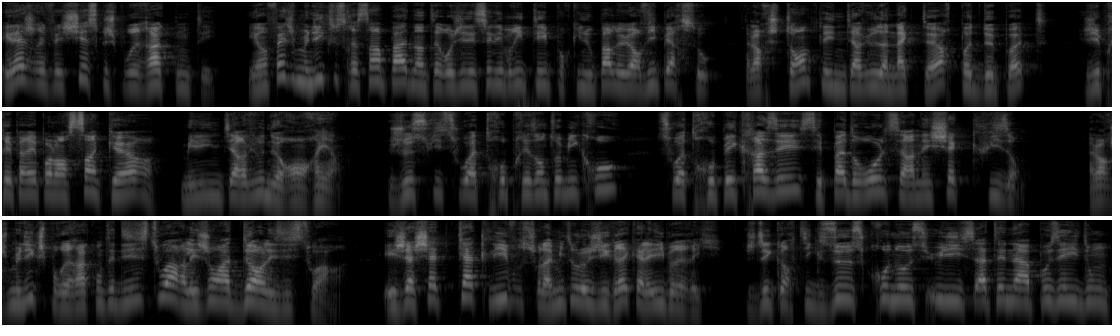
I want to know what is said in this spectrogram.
Et là, je réfléchis à ce que je pourrais raconter. Et en fait, je me dis que ce serait sympa d'interroger des célébrités pour qu'ils nous parlent de leur vie perso. Alors je tente l'interview d'un acteur, pote de pote. J'ai préparé pendant 5 heures, mais l'interview ne rend rien. Je suis soit trop présente au micro, soit trop écrasée, c'est pas drôle, c'est un échec cuisant. Alors je me dis que je pourrais raconter des histoires, les gens adorent les histoires et j'achète 4 livres sur la mythologie grecque à la librairie. Je décortique Zeus, Chronos, Ulysse, Athéna, Poséidon,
